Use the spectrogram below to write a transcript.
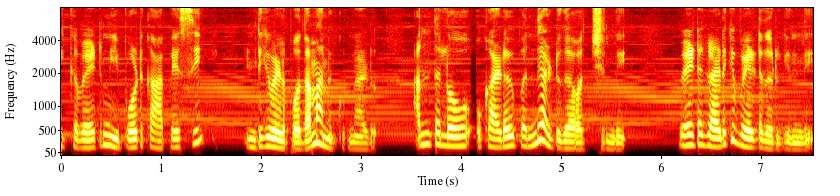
ఇక వేటని ఈ పూట కాపేసి ఇంటికి వెళ్ళిపోదాం అనుకున్నాడు. అంతలో ఒక అడవి పంది అడ్డుగా వచ్చింది. వేటగాడికి వేట దొరికింది.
